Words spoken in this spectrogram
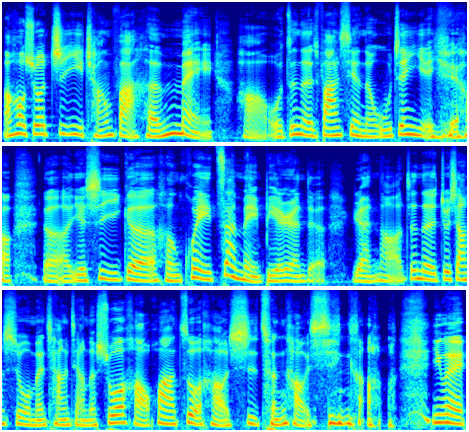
然后说志毅长发很美，好，我真的发现呢，吴珍爷爷哈，呃，也是一个很会赞美别人的人啊，真的就像是我们常讲的，说好话、做好事、存好心啊。因为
